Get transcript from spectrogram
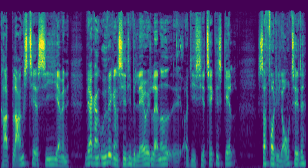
carte blanche til at sige, jamen hver gang udviklerne siger, at de vil lave et eller andet, øh, og de siger teknisk gæld, så får de lov til det.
